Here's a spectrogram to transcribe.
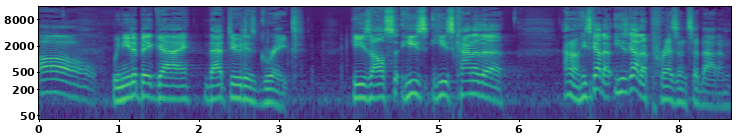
Oh, We need a big guy. That dude is great. He's also he's he's kind of the I don't know. He's got a he's got a presence about him.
